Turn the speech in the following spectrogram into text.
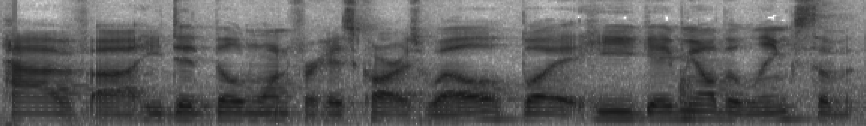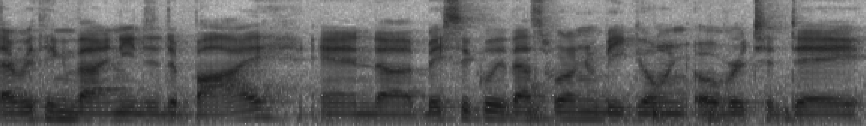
have, uh, he did build one for his car as well, but he gave me all the links of everything that I needed to buy and uh, basically that's what I'm gonna be going over today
